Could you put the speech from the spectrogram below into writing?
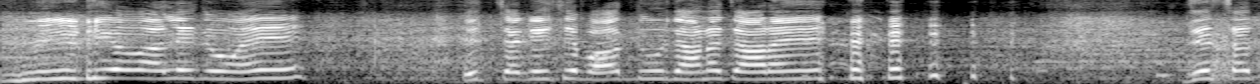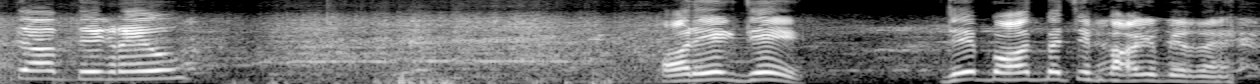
मीडिया वाले जो हैं इस जगह से बहुत दूर जाना चाह रहे हैं। जिस सत्य आप देख रहे हो। और एक जे जे बहुत बच्चे भागे फिर रहे हैं।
